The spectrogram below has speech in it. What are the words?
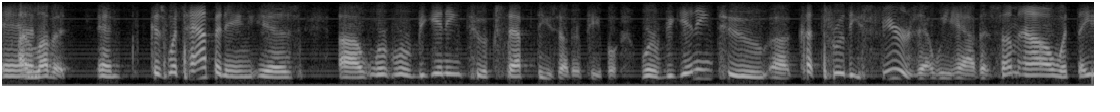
And, I love it. And because what's happening is uh, we're, we're beginning to accept these other people. We're beginning to uh, cut through these fears that we have that somehow what they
